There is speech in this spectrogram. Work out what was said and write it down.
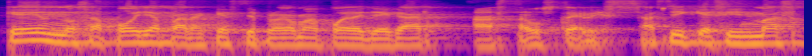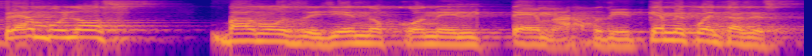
que nos apoya para que este programa pueda llegar hasta ustedes. Así que sin más preámbulos, vamos de lleno con el tema, Judith. ¿Qué me cuentas de eso?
